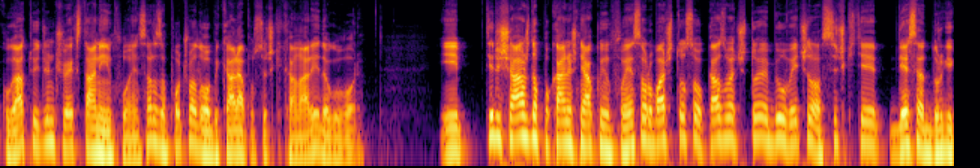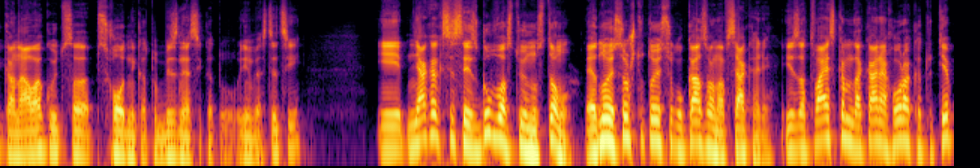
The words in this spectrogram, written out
Когато един човек стане инфлуенсър, започва да обикаля по всички канали и да говори. И ти решаваш да поканиш някой инфлуенсър, обаче то се оказва, че той е бил вече във всичките 10 други канала, които са сходни като бизнес и като инвестиции. И някак си се изгубва стоеността му. Едно и също той се го казва навсякъде. И затова искам да каня хора като теб,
